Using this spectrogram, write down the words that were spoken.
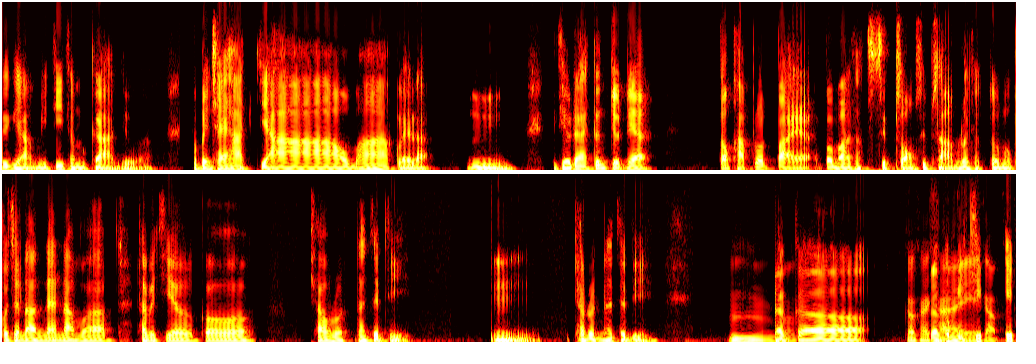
ทุกอย่างมีที่ทำการอยู่อะ ก็เป็นชายหาดยาวมากเลยล่ะ อืมไปเที่ยวได้ซึ่งจุดเนี้ย ต้องขับรถไปอะ ประมาณสักสิบสองสิบสามโลจากตัวเมืองเพราะฉะนั้นแนะนำว่าถ้าไปเที่ยวก็เช่ารถน่าจะดี อืมเช่ารถน่าจะดี อืม แล้วก็ก็คล้ายแล้วก็มีทริปๆกับทริป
